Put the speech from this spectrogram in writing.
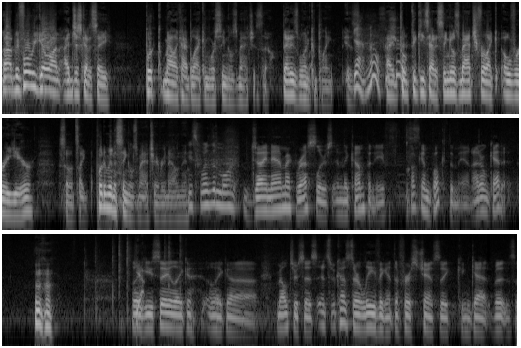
Uh, before we go on, I just got to say, book Malachi Black in more singles matches though. That is one complaint. Is Yeah, no, for I sure. don't think he's had a singles match for like over a year. So it's like put him in a singles match every now and then. He's one of the more dynamic wrestlers in the company. Fucking book the man. I don't get it. Like Yeah. you say, like like uh, Meltzer says, it's because they're leaving at the first chance they can get. But it's,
